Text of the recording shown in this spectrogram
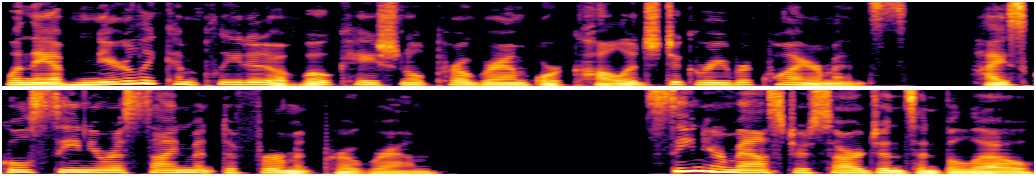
when they have nearly completed a vocational program or college degree requirements. High School Senior Assignment Deferment Program. Senior Master Sergeants and below,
